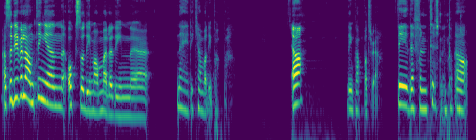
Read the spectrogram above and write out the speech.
Alltså det är väl antingen också din mamma eller din... eh, Nej, det kan vara din pappa. Ja, Din pappa tror jag. Det är definitivt min pappa. Ja.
